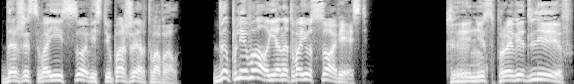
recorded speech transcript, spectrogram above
даже своей совестью пожертвовал. Да плевал я на твою совесть!» «Ты несправедлив!»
